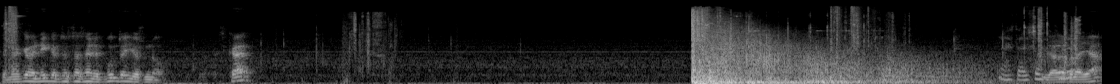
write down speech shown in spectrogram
Tendrá que venir que tú estás en el punto y ellos no. ¿Scar? Cuidado por allá.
